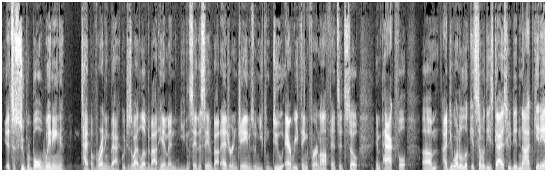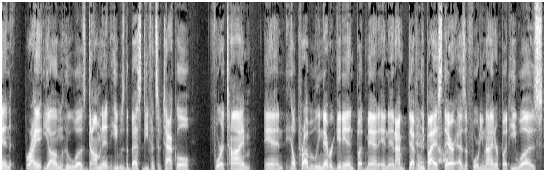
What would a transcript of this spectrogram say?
it's a Super Bowl winning type of running back, which is what I loved about him. And you can say the same about Edgerrin James when you can do everything for an offense. It's so impactful. Um, I do want to look at some of these guys who did not get in. Bryant Young, who was dominant, he was the best defensive tackle for a time and he'll probably never get in. But man, and, and I'm definitely yeah, biased there as a 49er, but he was,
